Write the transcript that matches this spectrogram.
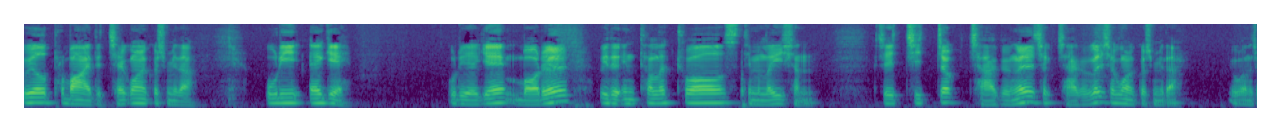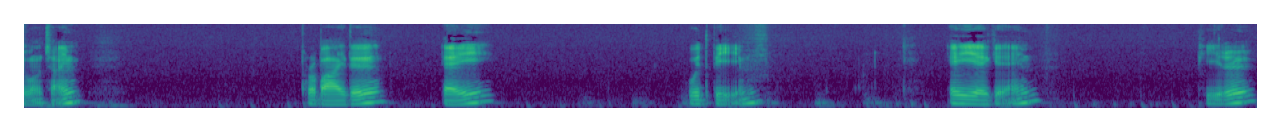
will provide 제공할 것입니다. 우리에게 우리에게 뭐를 with intellectual stimulation 그치 지적 자극을 자극을 제공할 것입니다. 이거는 적어놓자. Provide a would be A에게 B를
